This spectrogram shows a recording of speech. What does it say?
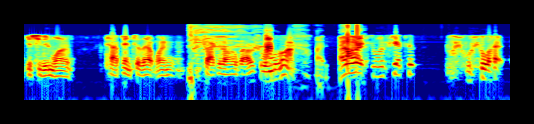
Guess you didn't want to tap into that one, talk it all about. So we'll move on. I, I All right, so let's get to what.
